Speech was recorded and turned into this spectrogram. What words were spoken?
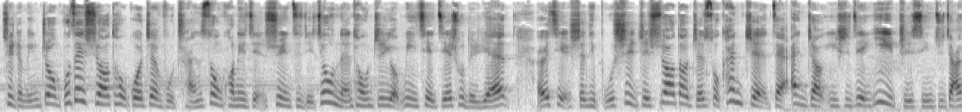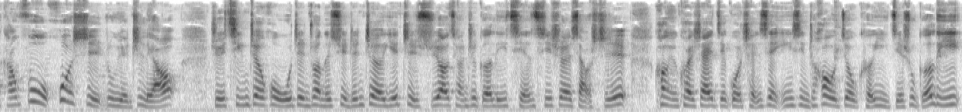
确诊民众不再需要透过政府传送匡列简讯，自己就能通知有密切接触的人，而且身体不适只需要到诊所看诊，再按照医师建议执行居家康复或是入院治疗。至于轻症或无症状的确诊者，也只需要强制隔离前七十二小时，抗原快筛结果呈现阴性之后就可以结束隔离。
